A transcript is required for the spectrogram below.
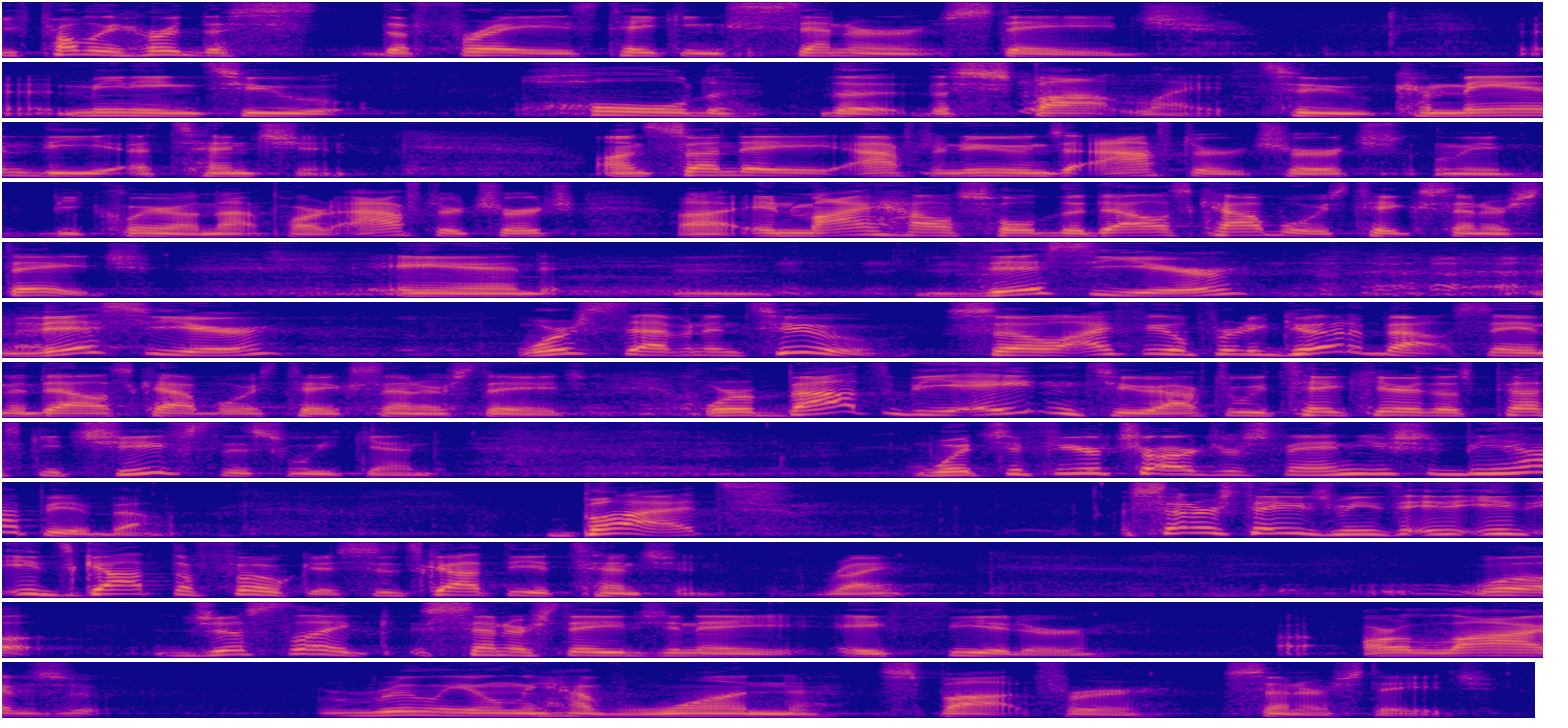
You've probably heard this, the phrase taking center stage, uh, meaning to hold the, the spotlight, to command the attention. On Sunday afternoons after church, let me be clear on that part, after church, uh, in my household, the Dallas Cowboys take center stage. And th- this year, this year, we're seven and two. So I feel pretty good about saying the Dallas Cowboys take center stage. We're about to be eight and two after we take care of those pesky Chiefs this weekend, which, if you're a Chargers fan, you should be happy about. But center stage means it, it, it's got the focus, it's got the attention, right? Well, just like center stage in a, a theater, our lives really only have one spot for center stage.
